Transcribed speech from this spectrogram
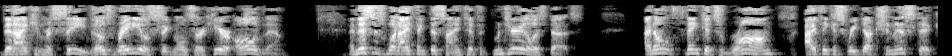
that I can receive. Those radio signals are here, all of them. And this is what I think the scientific materialist does. I don't think it's wrong. I think it's reductionistic.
